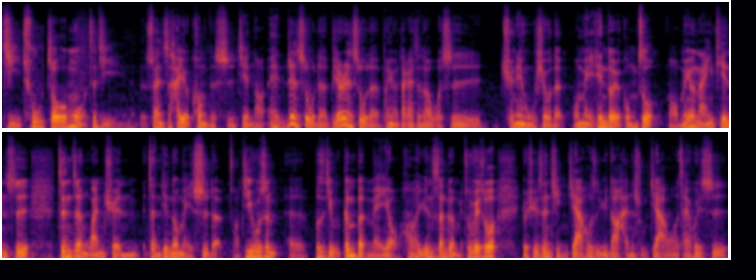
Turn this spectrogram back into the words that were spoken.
挤出周末自己算是还有空的时间哈。哎，认识我的比较认识我的朋友，大概知道我是。全年无休的，我每天都有工作哦，没有哪一天是真正完全整天都没事的哦，几乎是呃不是几乎根本没有，哈，原则上根本没，除非说有学生请假或是遇到寒暑假，我才会是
